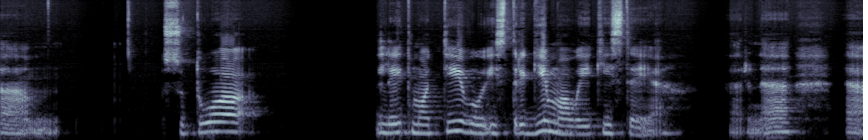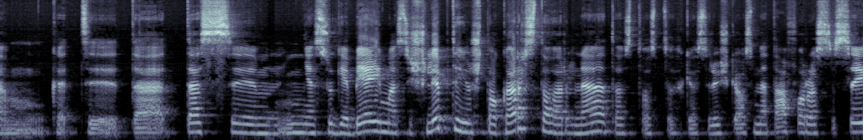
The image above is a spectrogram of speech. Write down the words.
um, su tuo leitmotyvų įstrigimo vaikystėje, ar ne? kad ta, tas nesugebėjimas išlipti iš to karsto, ar ne, tas tos tokios ryškios metaforos, jisai,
